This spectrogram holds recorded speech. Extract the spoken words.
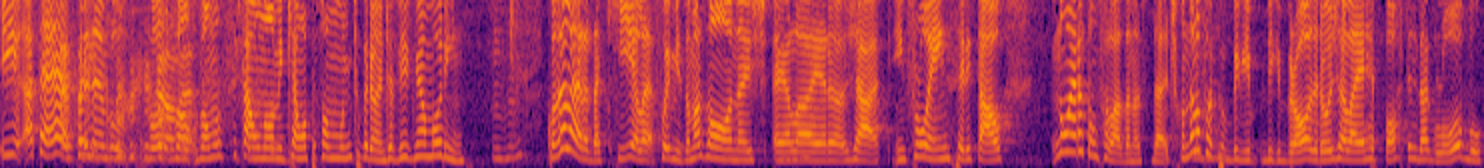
E até, É, por exemplo, né? vamos citar um nome que é uma pessoa muito grande, a Vivian Amorim. Uhum. Quando ela era daqui, ela foi Miss Amazonas, ela era já influencer e tal. Não era tão falada na cidade. Quando ela foi pro Big, Big Brother, hoje ela é repórter da Globo.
